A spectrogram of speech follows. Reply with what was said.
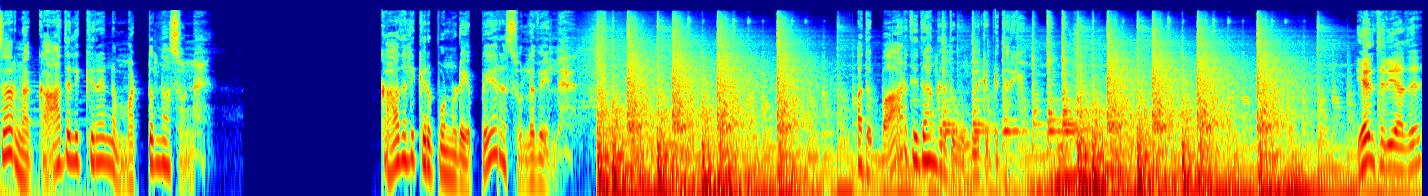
சார் நான் காதலிக்கிறேன்னு மட்டும்தான் சொன்னேன். காதலிக்கிற பொண்ணுடைய பேரை சொல்லவே இல்லை. அது பாரதி தாங்கிறது உங்களுக்கு எப்படி தெரியும்? ஏன் தெரியாது?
